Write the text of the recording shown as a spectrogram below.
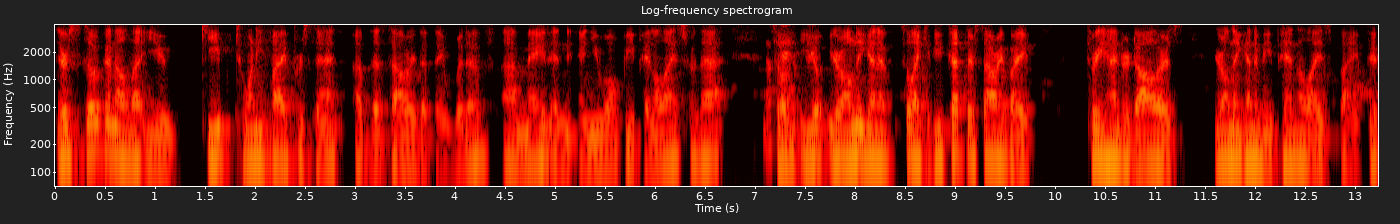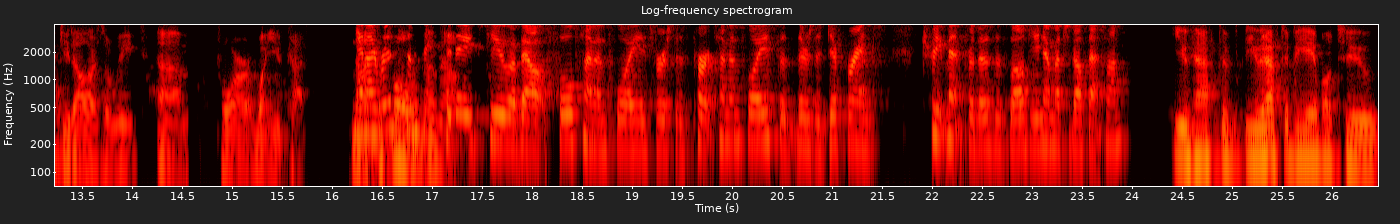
They're still going to let you keep 25% of the salary that they would have um, made, and, and you won't be penalized for that. So you, you're only going to, so like if you cut their salary by $300, you're only going to be penalized by $50 a week um, for what you cut. And I read something amount. today too about full-time employees versus part-time employees. So there's a different treatment for those as well. Do you know much about that, Tom? you have to you have to be able to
